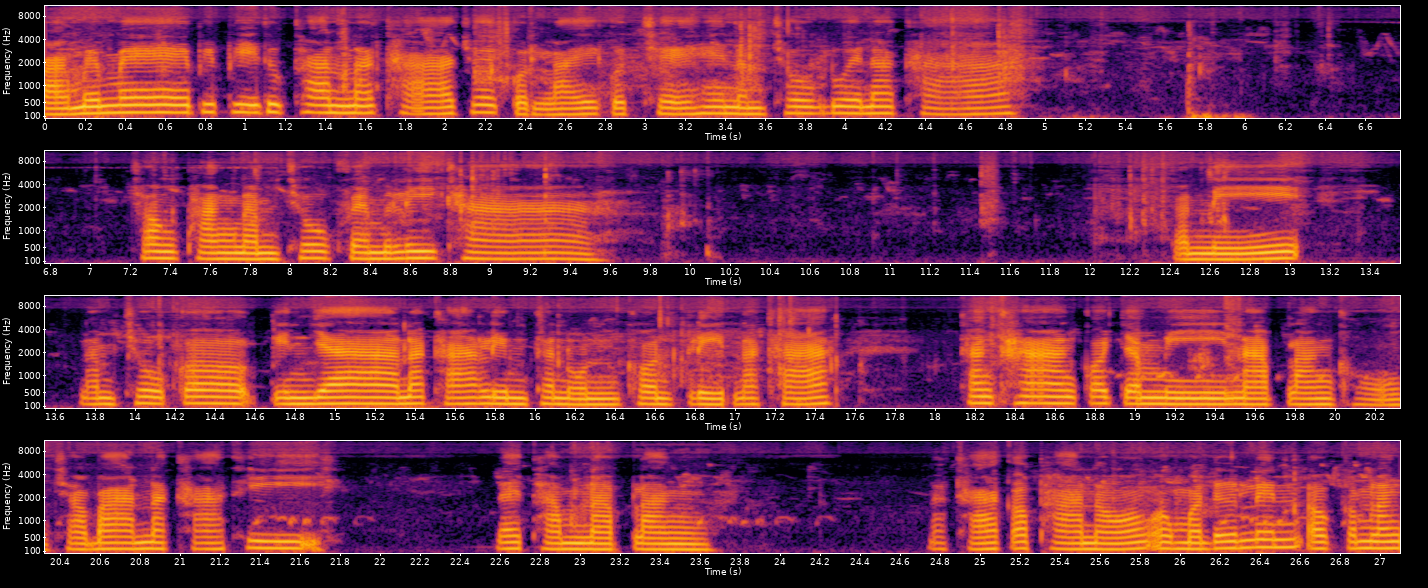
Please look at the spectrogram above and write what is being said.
ฝากแม่แม่ๆพี่ทุกท่านนะคะ ช่วยกดไลค์กดแชร์ให้นำโชคด้วยนะคะ ช่องพังนำโชค Family ค่ะ ตอนนี้นำโชคก็กินหญ้านะคะ ริมถนนคอนกรีตนะคะ ข้างๆก็จะมีนาปลังของชาวบ้านนะคะที่ได้ทำนาปลังนะคะ ก็พาน้องออกมาเดินเล่นออกกำลัง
